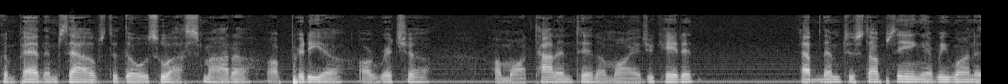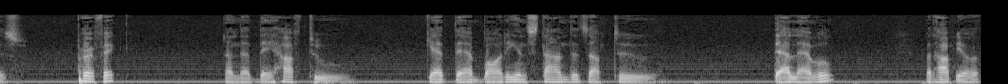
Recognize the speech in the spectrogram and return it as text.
compare themselves to those who are smarter or prettier or richer or more talented or more educated. Help them to stop seeing everyone as perfect and that they have to get their body and standards up to their level. But have your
